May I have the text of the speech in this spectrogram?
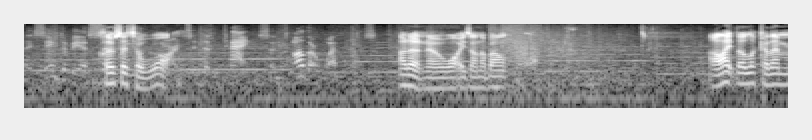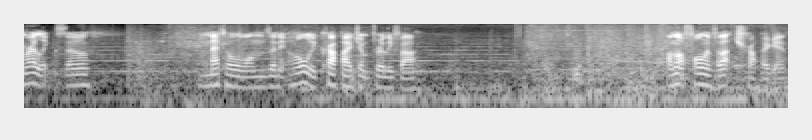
They seem to be Closer to what? Into tanks and other weapons. I don't know what he's on about. I like the look of them relics though. Metal ones and it. Holy crap, I jumped really far. I'm not falling for that trap again.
